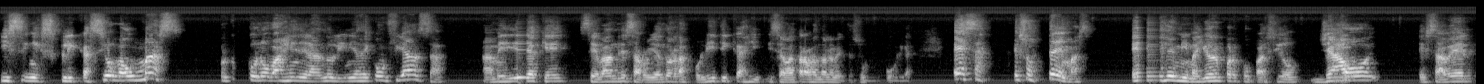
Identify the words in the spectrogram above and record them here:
Y sin explicación aún más, porque uno va generando líneas de confianza a medida que se van desarrollando las políticas y, se va trabajando la administración pública. Esas, esos temas es de mi mayor preocupación ya hoy, es saber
